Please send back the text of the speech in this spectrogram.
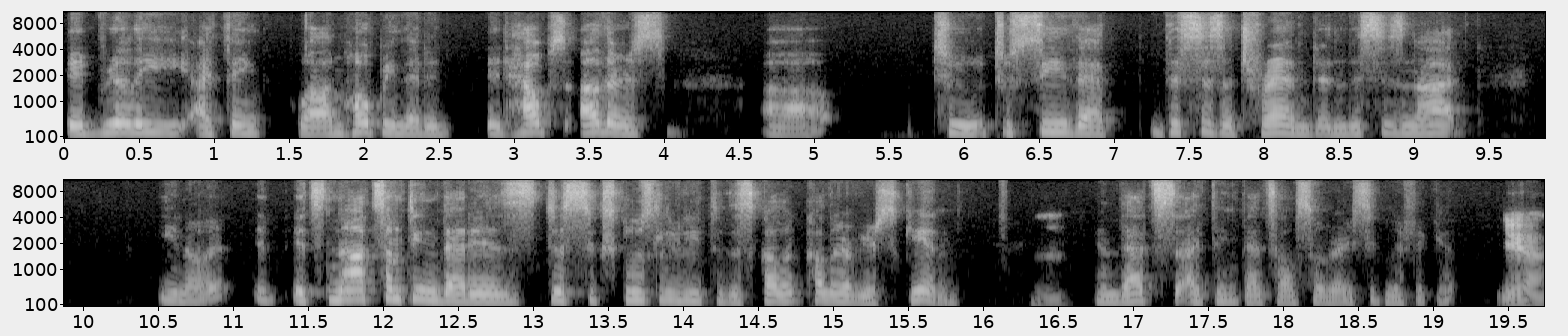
it really, I think, well, I'm hoping that it, it helps others uh, to, to see that this is a trend and this is not, you know, it- it, it's not something that is just exclusively to the color, color of your skin. Mhm. And that's, I think that's also very significant. Yeah,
